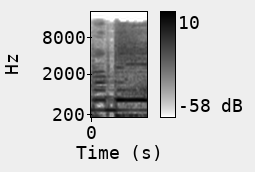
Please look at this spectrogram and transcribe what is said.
wanna make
